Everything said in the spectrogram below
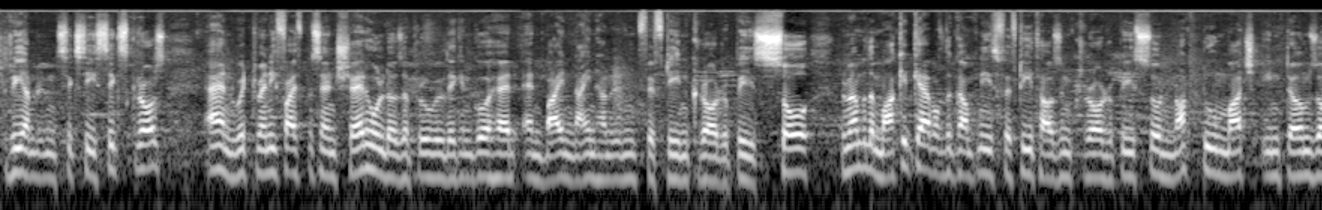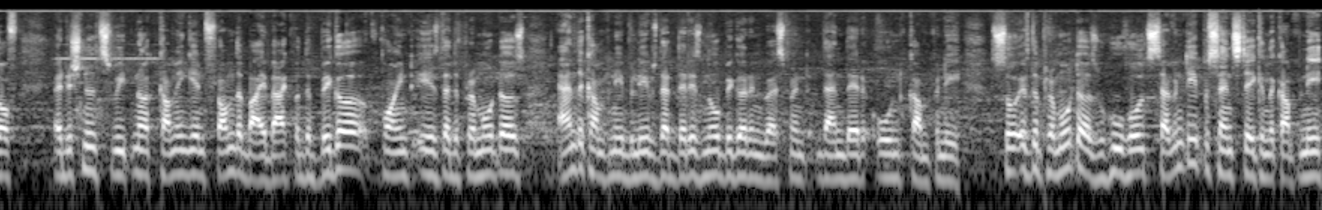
366 crores. And with 25% shareholders approval, they can go ahead and buy 915 crore rupees. So remember, the market cap of the company is 50,000 crore rupees. So not too much in terms of additional sweetener coming in from the buyback. But the bigger point is that the promoters and the company believes that there is no bigger investment than their own company. So if the promoters who hold 70% stake in the company,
